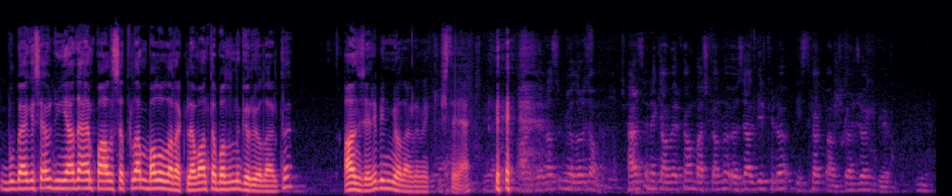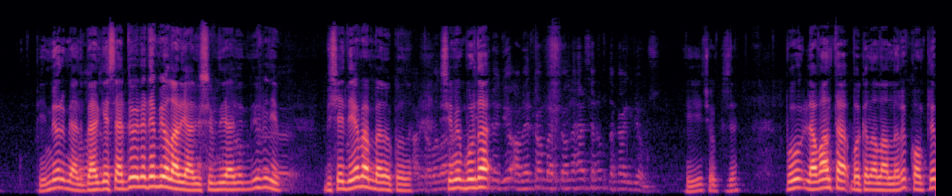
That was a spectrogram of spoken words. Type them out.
bu belgesel dünyada en pahalı satılan bal olarak lavanta balını görüyorlardı. Anzer'i bilmiyorlar demek ki işte yani. Anzeri nasıl bilmiyorlar hocam? Her seneki Amerikan başkanlığı özel bir kilo istikak varmış. Önce o gidiyor. Bilmiyorum yani belgeselde öyle demiyorlar yani şimdi yani ne bileyim. Bir şey diyemem ben o konuda. Şimdi burada diyor, Amerikan başkanlığı her sene mutlaka gidiyormuş. İyi çok güzel. Bu lavanta bakın alanları komple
